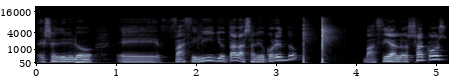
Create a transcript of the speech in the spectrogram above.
ese dinero eh, facilillo tal, ha salido corriendo, vacían los sacos,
